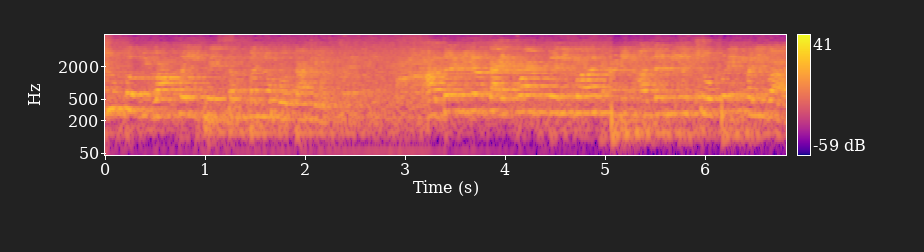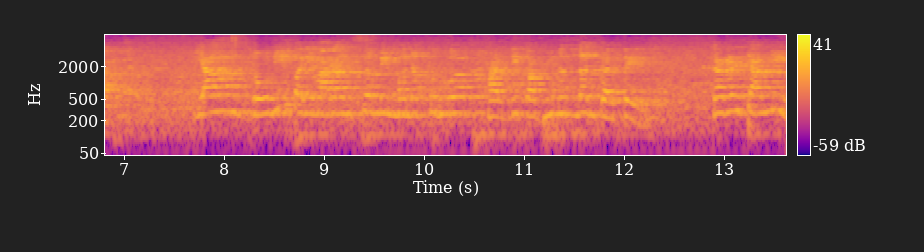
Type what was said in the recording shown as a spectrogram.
शुभ विवाह इथे संपन्न होत आहे. आदरणीय गायकवाड परिवार आणि आदरणीय चोपडे परिवार या दोन्ही परिवारांचं मी मनपूर्वक हार्दिक अभिनंदन करते. कारण त्यांनी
